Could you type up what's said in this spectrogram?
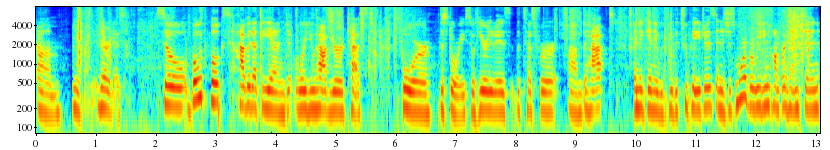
um, let me find it. There it is. So both books have it at the end where you have your test for the story. So here it is, the test for um, the hat. And again, it would be the two pages and it's just more of a reading comprehension.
